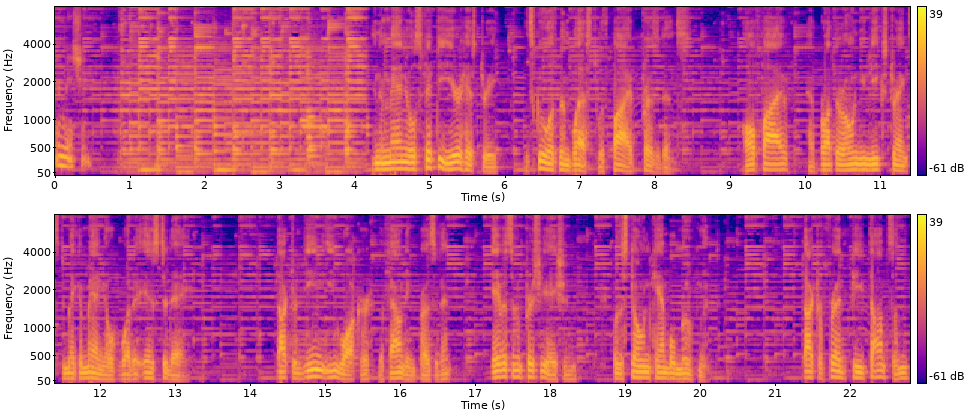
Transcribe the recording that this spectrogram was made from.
and mission. In Emmanuel's 50 year history, the school has been blessed with five presidents. All five have brought their own unique strengths to make Emmanuel what it is today. Dr. Dean E. Walker, the founding president, gave us an appreciation for the Stone Campbell movement. Dr. Fred P. Thompson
